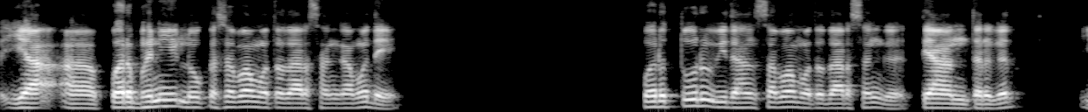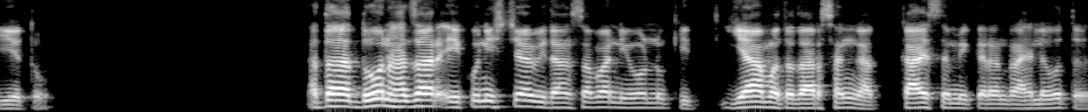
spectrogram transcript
या परभणी लोकसभा मतदारसंघामध्ये परतूर विधानसभा मतदारसंघ त्या अंतर्गत येतो. आता 2019च्या विधानसभा निवडणुकीत या मतदारसंघात काय समीकरण राहिलं होतं,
